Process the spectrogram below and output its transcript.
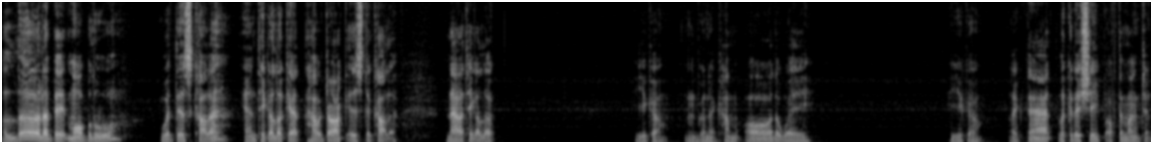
A little bit more blue with this color and take a look at how dark is the color. Now take a look. Here you go. I'm gonna come all the way here you go. Like that. Look at the shape of the mountain.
